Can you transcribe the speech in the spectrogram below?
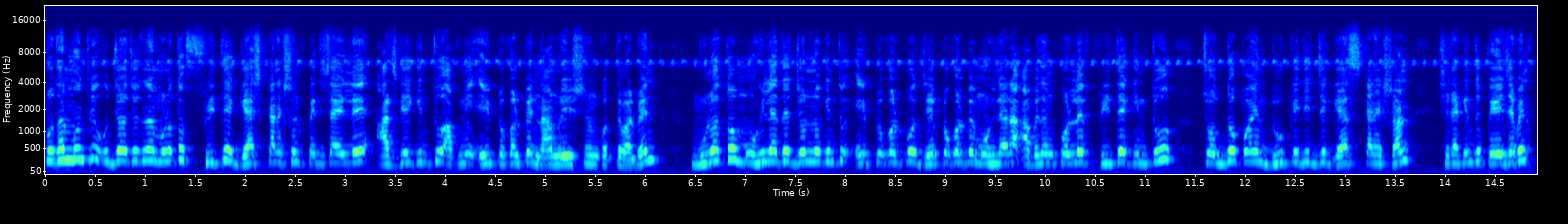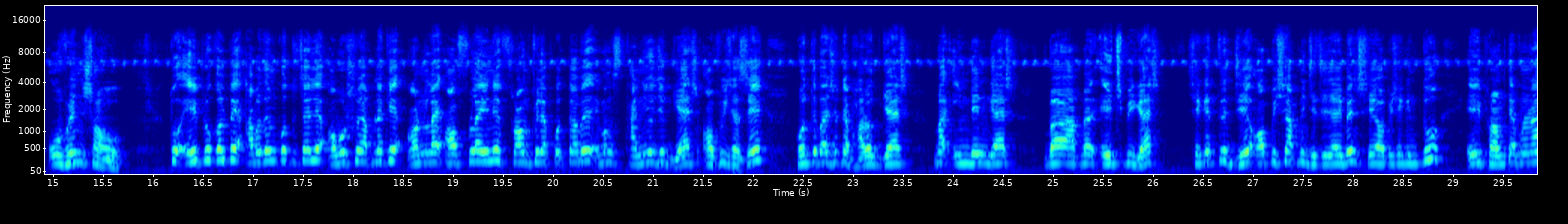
প্রধানমন্ত্রী উজ্জ্বলা যোজনা মূলত ফ্রিতে গ্যাস কানেকশন পেতে চাইলে আজকেই কিন্তু আপনি এই প্রকল্পে নাম রেজিস্ট্রেশন করতে পারবেন। মূলত মহিলাদের জন্য কিন্তু এই প্রকল্প, যে প্রকল্পে মহিলারা আবেদন করলে ফ্রিতে কিন্তু চোদ্দ পয়েন্ট দু কেজির যে গ্যাস কানেকশন সেটা কিন্তু পেয়ে যাবেন ওভেন সহ। তো এই প্রকল্পে আবেদন করতে চাইলে অবশ্যই আপনাকে অনলাইন অফলাইনে ফর্ম ফিল করতে হবে এবং স্থানীয় যে গ্যাস অফিস আছে, হতে পারে সেটা ভারত গ্যাস বা ইন্ডিয়ান গ্যাস বা আপনার এইচপি গ্যাস সেক্ষেত্রে যে অফিসে আপনি যেতে চাইবেন, সেই অফিসে কিন্তু এই ফর্মটি আপনারা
